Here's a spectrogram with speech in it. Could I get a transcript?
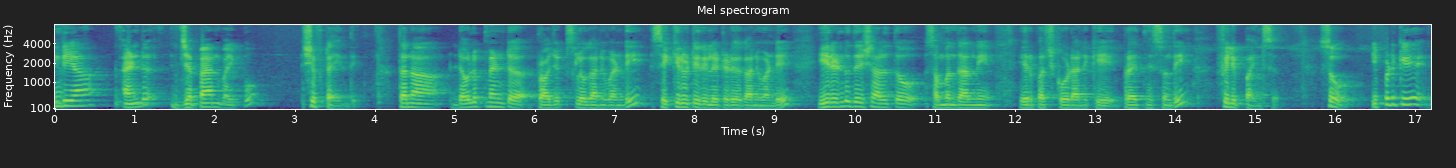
India and Japan వైపు షిఫ్ట్ అయింది తన డెవలప్మెంట్ ప్రాజెక్ట్స్లో కానివ్వండి సెక్యూరిటీ రిలేటెడ్గా కానివ్వండి ఈ రెండు దేశాలతో సంబంధాలని ఏర్పరచుకోవడానికి ప్రయత్నిస్తుంది ఫిలిప్పైన్స్. సో ఇప్పటికే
